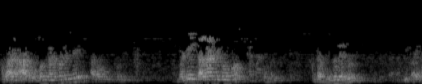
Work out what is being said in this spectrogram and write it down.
అలాగే ఆ రూపం కనపడింది ఆ రూపం మళ్ళీ ఇంకా అలాంటి రూపం అంత ముందు లేదు ఈ పైన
